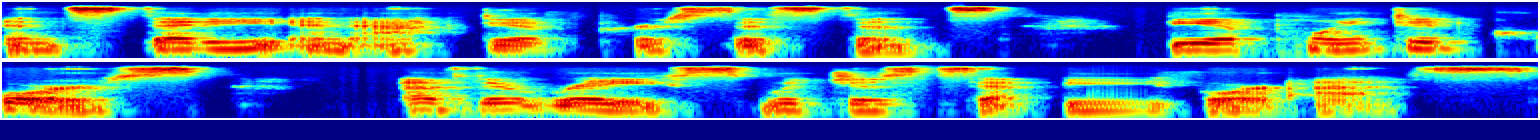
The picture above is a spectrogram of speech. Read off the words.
and steady and active persistence the appointed course of the race which is set before us.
